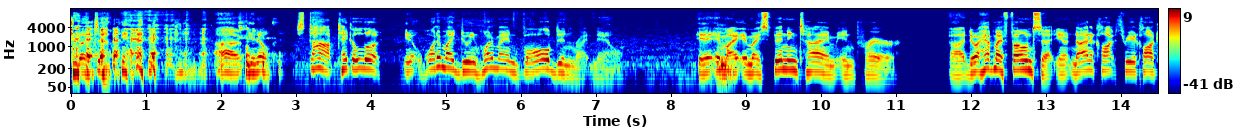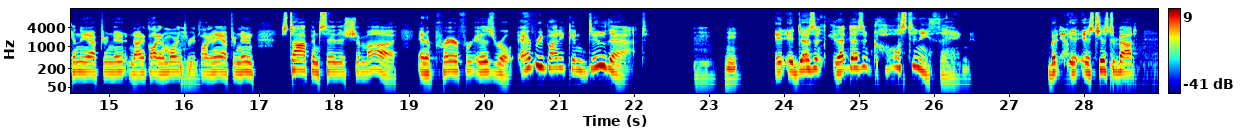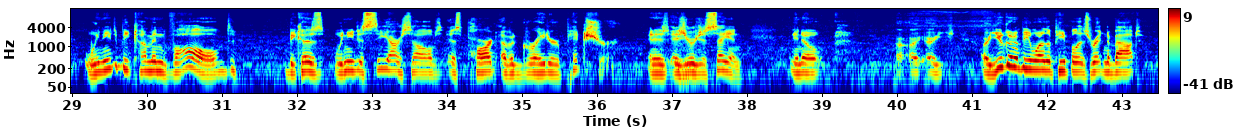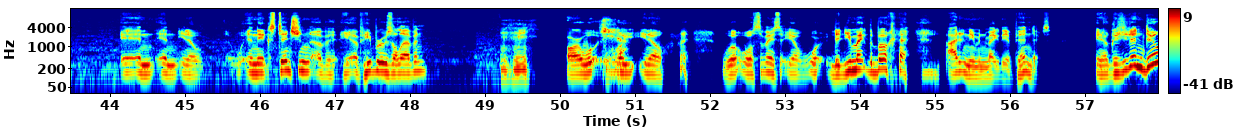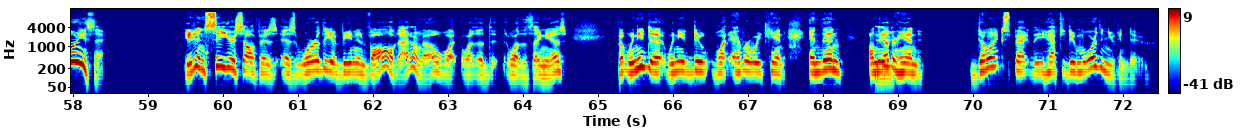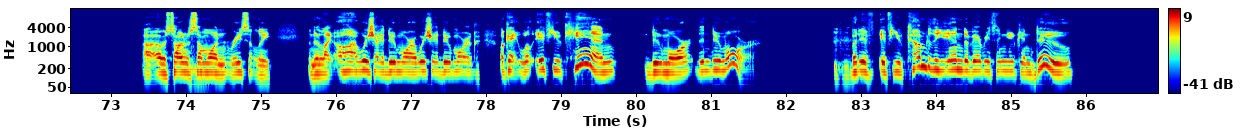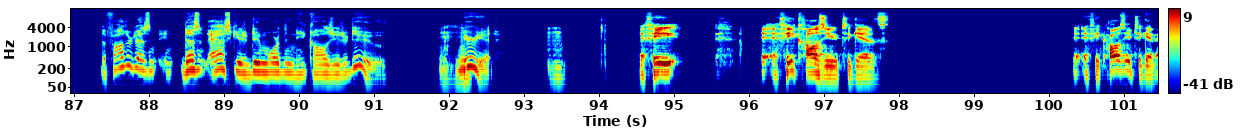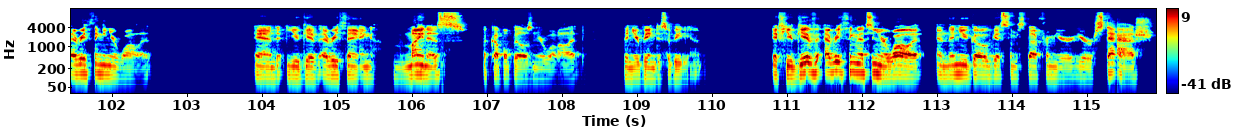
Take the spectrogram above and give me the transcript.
but uh, uh, you know, stop, take a look. You know, what am I doing? What am I involved in right now? Am Hmm. I am I spending time in prayer? Uh, do I have my phone set? You know, nine o'clock, three o'clock in the afternoon, nine o'clock in the morning, three Mhm. o'clock in the afternoon. Stop and say the Shema and a prayer for Israel. Everybody can do that. Mhm. It it doesn't that doesn't cost anything, but Yeah. it, it's just about we need to become involved because we need to see ourselves as part of a greater picture. And as, as you were just saying, you know, are, are, are, you going to be one of the people that's written about in, in, you know, in the extension of, of Hebrews 11? hmm Or will, Yeah. will you know, will, will somebody say, you know, did you make the book? I didn't even make the appendix, you know, because you didn't do anything. You didn't see yourself as as worthy of being involved. I don't know what what the what the thing is, but we need to we need to do whatever we can. And then on the Mhm. other hand, don't expect that you have to do more than you can do. Uh, I was talking to Mhm. someone recently, and they're like, "Oh, I wish I could do more. I wish I could do more." Okay, well, if you can do more, then do more. Mhm. But if if you come to the end of everything you can do, the Father doesn't doesn't ask you to do more than He calls you to do. hmm Period. if he if he calls you to give if he calls you to give everything in your wallet and you give everything minus a couple bills in your wallet then you're being disobedient. If you give everything that's in your wallet and then you go get some stuff from your your stash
